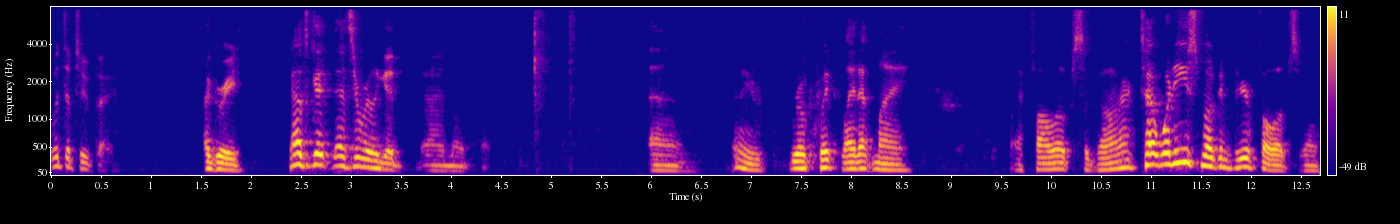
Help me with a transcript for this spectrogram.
with the toupee. Agreed. That's good. That's a really good uh, note. Um, let me real quick light up my my follow up cigar. Todd, what are you smoking for your follow up cigar?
